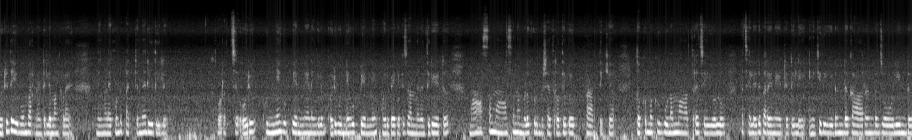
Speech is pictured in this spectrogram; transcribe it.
ഒരു ദൈവവും പറഞ്ഞിട്ടില്ല മക്കളെ. നിങ്ങളെ കൊണ്ട് പറ്റുന്ന രീതിയിൽ കുറച്ച് ഒരു കുഞ്ഞു കുപ്പി എണ്ണയാണെങ്കിലും ഒരു കുഞ്ഞു കുപ്പി എണ്ണയും ഒരു പാക്കറ്റ് ചന്ദനത്തിരിയായിട്ട് മാസം മാസം നമ്മൾ കുടുംബക്ഷേത്രത്തിൽ പോയി പ്രാർത്ഥിക്കുക. ഇതൊക്കെ നമുക്ക് ഗുണം മാത്രമേ ചെയ്യുള്ളൂ. അപ്പം ചിലർ പറയുന്നത് കേട്ടിട്ടില്ലേ എനിക്ക് വീടുണ്ട് കാറുണ്ട് ജോലിയുണ്ട്.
